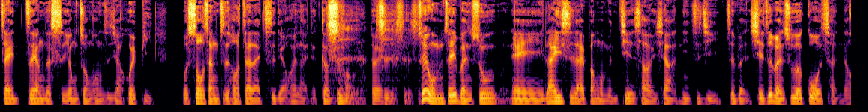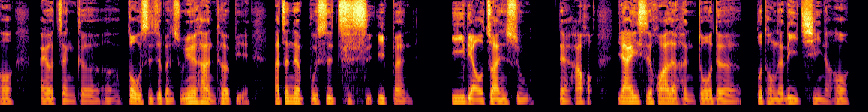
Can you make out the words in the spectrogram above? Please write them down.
在这样的使用状况之下，会比。我受伤之后再来治疗会来得更好，对，是是是。所以，我们这一本书，诶，赖医师来帮我们介绍一下你自己这本写这本书的过程，然后还有整个呃构思这本书，因为它很特别，它真的不是只是一本医疗专书，对，他花赖医师花了很多的不同的力气，然后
